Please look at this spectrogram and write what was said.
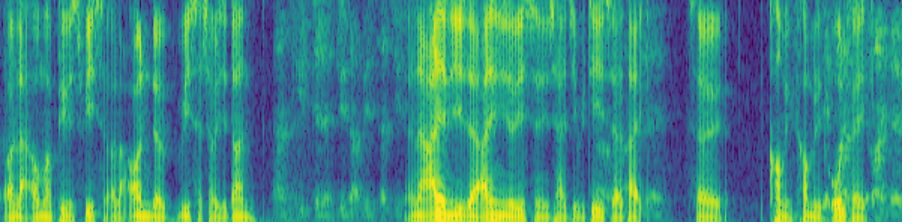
or like on my previous research, or like on the research I already done, And you didn't do that research. And I didn't use that. I didn't use the research in ChatGPT, Oh, so I like so can't be can't be It all might, fake. It might know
